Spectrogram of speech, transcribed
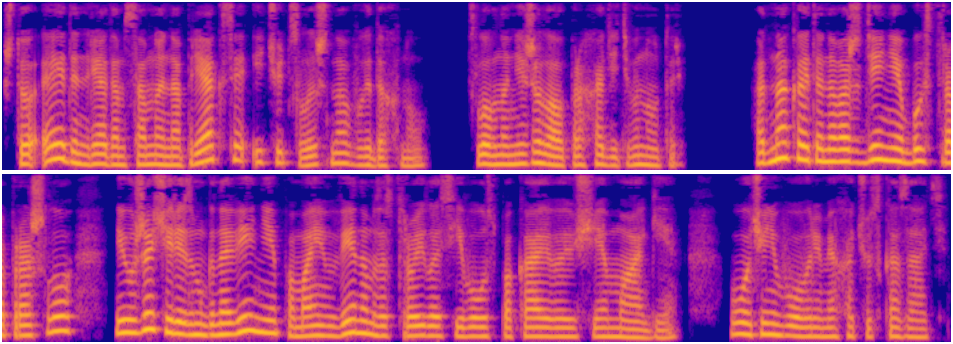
что Эйден рядом со мной напрягся и чуть слышно выдохнул, словно не желал проходить внутрь. Однако это наваждение быстро прошло, и уже через мгновение по моим венам застроилась его успокаивающая магия. Очень вовремя, хочу сказать.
